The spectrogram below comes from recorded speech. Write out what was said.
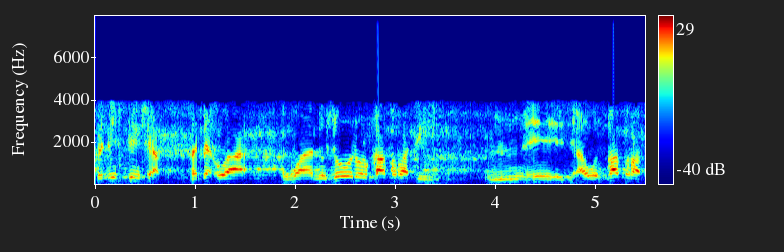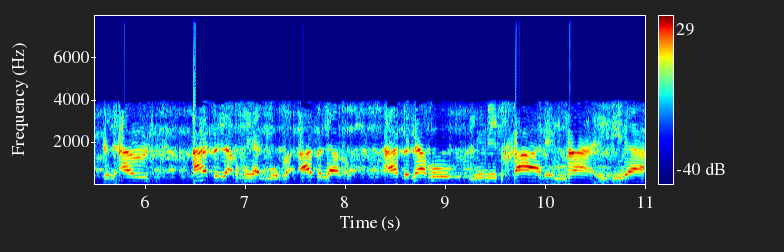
في الاستنشاق. ونزول القطرة أو القطرة في الأنف أبلغ من المب... أبلغ أبلغ من إدخال الماء إلى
